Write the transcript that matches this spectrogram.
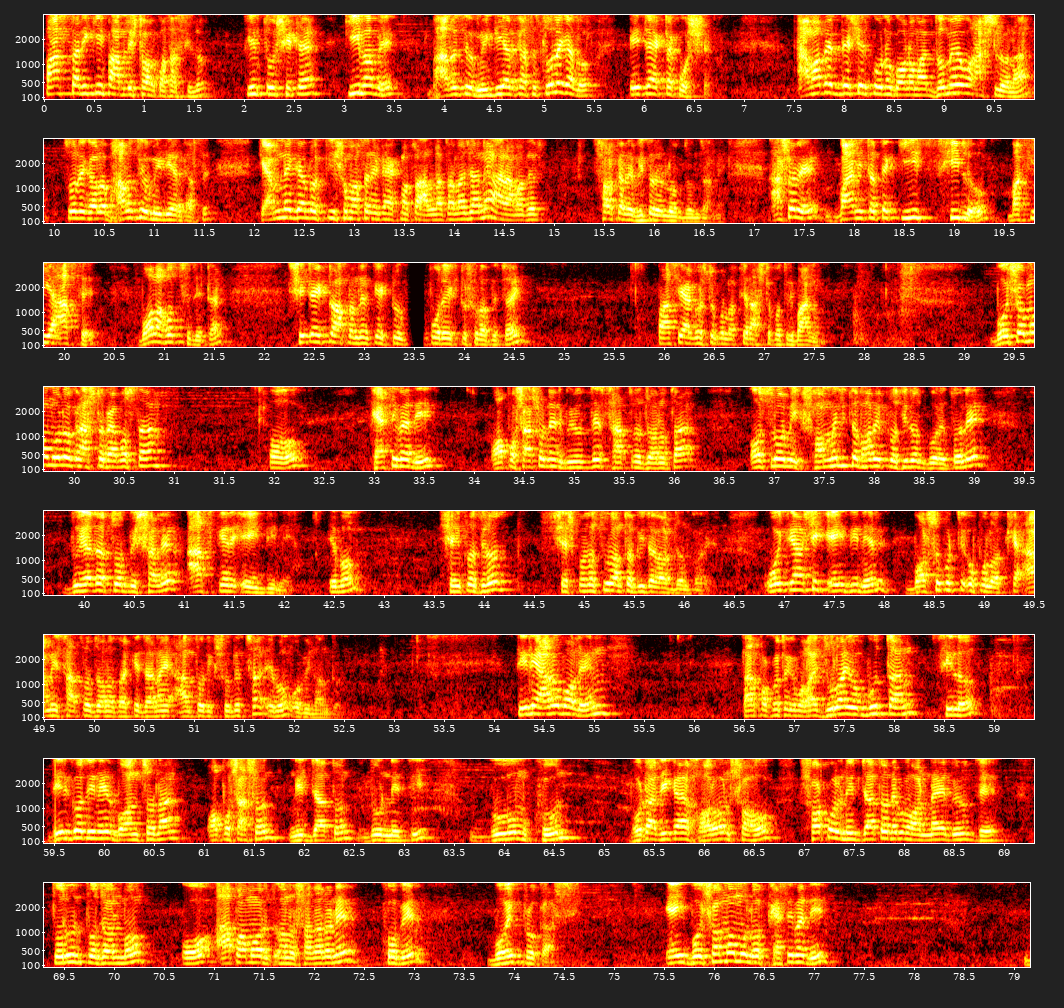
পাঁচ তারিখেই পাবলিশ হওয়ার কথা ছিল, কিন্তু সেটা কীভাবে ভারতীয় মিডিয়ার কাছে চলে গেল, এটা একটা কোশ্চেন আমাদের দেশের কোনো গণমাধ্যমেও আসলো না, চলে গেল ভারতীয় মিডিয়ার কাছে। কেমনে গেল, কী সমাচার, এটা একমাত্র আল্লাহ তালা জানে আর আমাদের সরকারের ভিতরে লোকজন জানে। আসলে বাণীটাতে কি ছিল বা কি আছে, বলা হচ্ছে যেটা, সেটা একটু আপনাদেরকে একটু পরে একটু শোনাতে চাই। পাঁচই আগস্ট উপলক্ষে রাষ্ট্রপতির বাণী। বৈষম্যমূলক রাষ্ট্র ব্যবস্থা ও ফ্যাসিবাদী অপশাসনের বিরুদ্ধে ছাত্র জনতা ও শ্রমিক সম্মিলিতভাবে প্রতিরোধ গড়ে তোলে দুই হাজার চব্বিশ সালের আজকের এই দিনে এবং সেই প্রতিরোধ শেষ পর্যন্ত চূড়ান্ত বিজয় অর্জন করে। ঐতিহাসিক এই দিনের বর্ষপূর্তি উপলক্ষে আমি ছাত্র জনতাকে জানাই আন্তরিক শুভেচ্ছা এবং অভিনন্দন। তিনি আরও বলেন, তার পক্ষ থেকে বলা হয়, জুলাই অভ্যুত্থান ছিল দীর্ঘদিনের বঞ্চনা, অপশাসন, নির্যাতন, দুর্নীতি, গুম, খুন ভোটাধিকার হরণ সহ সকল নির্যাতন এবং অন্যায়ের বিরুদ্ধে তরুণ প্রজন্ম ও আপামর জনসাধারণের ক্ষোভের বহিঃপ্রকাশ। এই বৈষম্যমূলক ফ্যাসিবাদী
